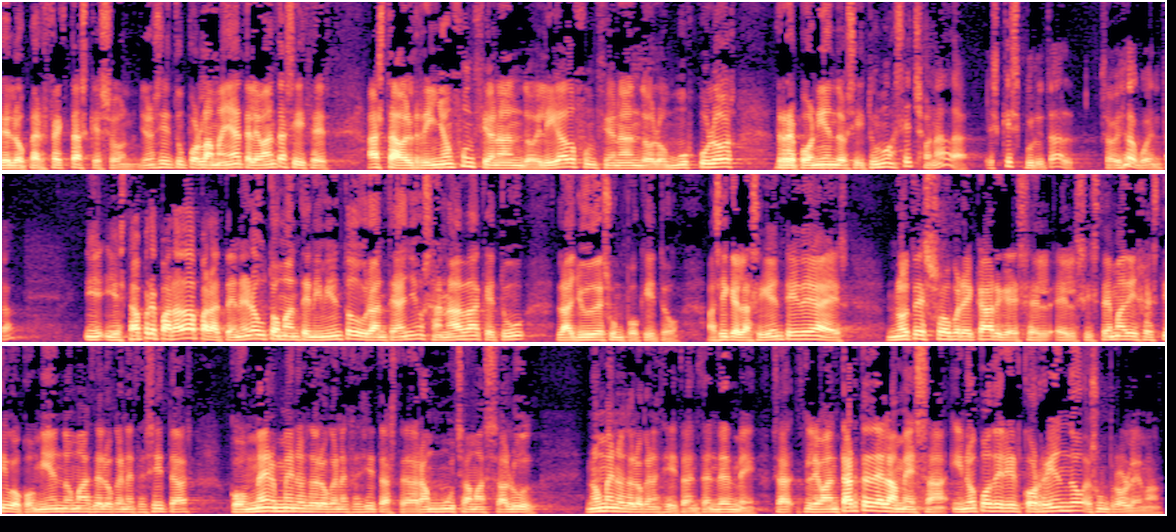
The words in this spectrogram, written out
de lo perfectas que son. Yo no sé si tú por la mañana te levantas y dices, ha estado el riñón funcionando, el hígado funcionando, los músculos reponiéndose, y tú no has hecho nada. Es que es brutal, ¿se habéis dado cuenta? Y, está preparada para tener automantenimiento durante años a nada que tú la ayudes un poquito. Así que la siguiente idea es, no te sobrecargues el, sistema digestivo comiendo más de lo que necesitas, comer menos de lo que necesitas te dará mucha más salud, no menos de lo que necesitas, entendedme. O sea, levantarte de la mesa y no poder ir corriendo es un problema.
